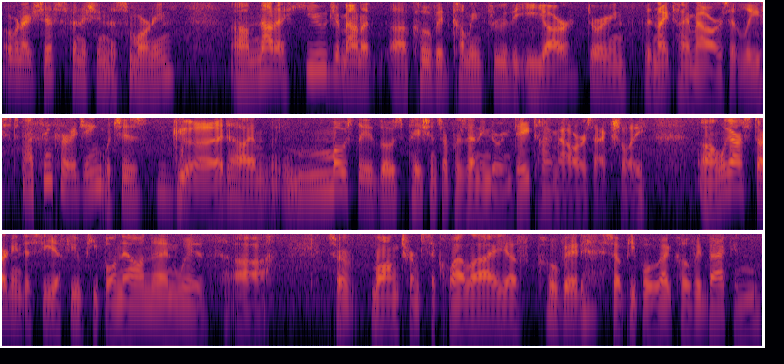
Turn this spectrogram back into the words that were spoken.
overnight shifts finishing this morning. Um, not a huge amount of uh, COVID coming through the ER during the nighttime hours, at least. That's encouraging. Which is good. Um, mostly those patients are presenting during daytime hours, actually. Uh, we are starting to see a few people now and then with uh, sort of long term sequelae of COVID. So, people who had COVID back in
